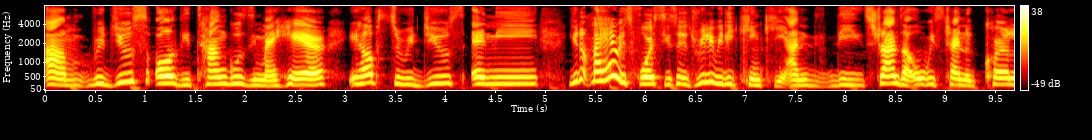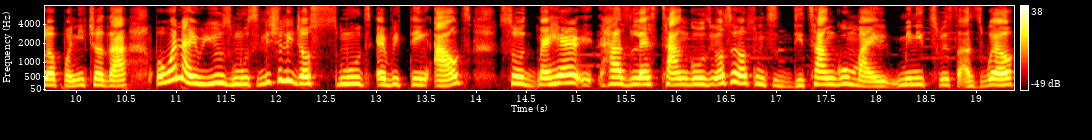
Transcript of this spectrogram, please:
um reduce all the tangles in my hair. It helps to reduce any you know my hair is 4C so it's really really kinky and the strands are always trying to curl up on each other. But when i use mousse it literally just smooths everything out. So my hair has less tangles. It also helps me to detangle my mini twist as well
